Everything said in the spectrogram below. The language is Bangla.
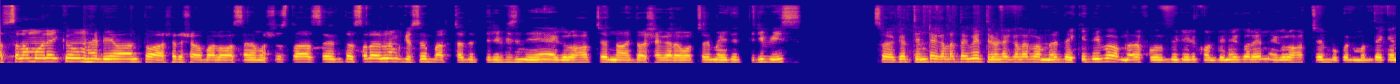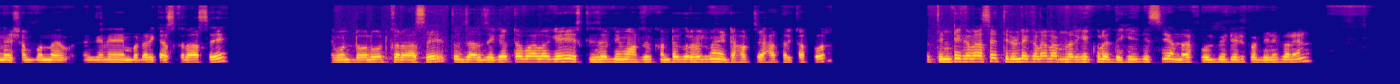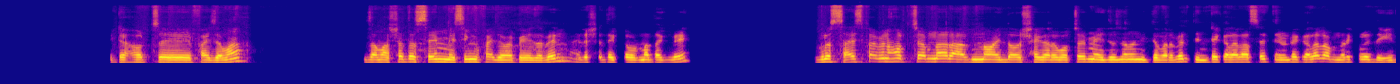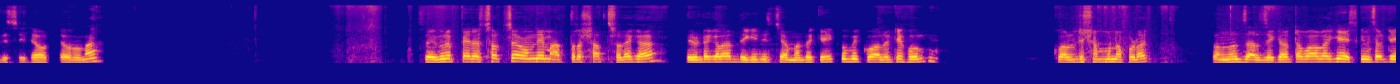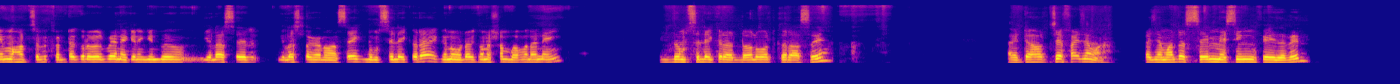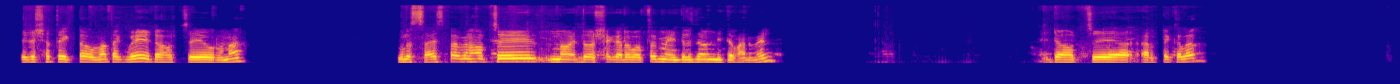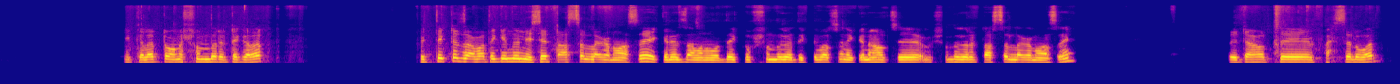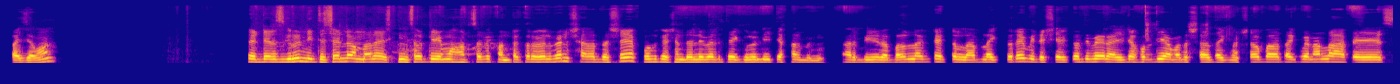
আসসালামু আলাইকুম হ্যাবিওয়ান তো আসলে সব ভালো আছেন, আমার সুস্থ আছেন। তো চলে এলাম কিছু বাচ্চাদের থ্রি পিস নিয়ে, এগুলো হচ্ছে নয়, দশ, এগারো বছর মেয়েদের থ্রি পিস সো এখানে তিনটা কালার থাকবে তিনটা কালার আমরা দেখিয়ে দিব, আপনারা ফুল ভিডিও কন্টিনিউ করেন। এগুলো হচ্ছে বুকের মধ্যে এখানে সম্পূর্ণ, এখানে এমব্রয়ডারি কাজ করা আছে এবং ডল ওয়ার্ক করা আছে। তো যার জায়গাটা ভালো লাগে স্ক্রিনশট নিয়ে হোয়াটসঅ্যাপ কন্ট্যাক্ট করে ফেলবেন, এটা হচ্ছে হাতের কাপড়। তো তিনটে কালার আছে, তিনটে কালার আপনাদেরকে খুলে দেখিয়ে দিচ্ছি, আপনারা ফুল ভিডিও কন্টিনিউ করেন। এটা হচ্ছে পায়জামা জামার সাথে সেম মেসিং পায়জামা পেয়ে যাবেন। এটার সাথে একটা ওড়না থাকবে। এগুলো সাইজ পাবেন হচ্ছে আপনার আর নয়, দশ, এগারো বছর। মেয়েদের জন্য নিতে পারবেন। তিনটে কালার আছে। তিনটে কালার আপনাদের করে দেখিয়ে দিচ্ছি। এটা হচ্ছে ওড়না। তো এগুলো প্যারেস হচ্ছে অনলি মাত্র সাতশো টাকা। তিনটে কালার দেখিয়ে দিচ্ছি আমাদেরকে খুবই কোয়ালিটি ফুল কোয়ালিটি সম্পূর্ণ প্রোডাক্ট আপনার যার যে কালারটা ভালো লাগে স্ক্রিনশট এমন হোয়াটসঅ্যাপে কন্ট্যাক্ট করে ফেলবেন। এখানে কিন্তু গ্লাসের, গ্লাস লাগানো আছে, একদম সেলাই করা। এখানে ওটার কোনো সম্ভাবনা নেই। একদম সেলাই করা, ডল ওয়ার্ক করা আছে। আর এটা হচ্ছে পায়জামা। পায়জামাটা সেম মেসিং পেয়ে যাবেন। এটার সাথে একটা ওড়না থাকবে, এটা হচ্ছে ওড়না। এগুলো সাইজ পাবেন হচ্ছে নয়, দশ, এগারো বছর মেয়েদের জন্য নিতে পারবেন। এটা হচ্ছে আরেকটা কালার এই কালারটা অনেক সুন্দর একটা কালার। প্রত্যেকটা জামাতে কিন্তু নিচে টার্সেল লাগানো আছে। এখানে জামার মধ্যে খুব সুন্দর করে দেখতে পাচ্ছেন, এখানে হচ্ছে সুন্দর করে টার্সেল লাগানো আছে। এটা হচ্ছে সালোয়ার পায়জামা এই ড্রেসগুলো নিতে চাইলে আপনারা স্ক্রিনশটে এবং হোয়াটসঅ্যাপে কন্ট্যাক্ট করে ফেলবেন। সারা দেশে ফুল ক্যাশ অন ডেলিভারিতে এগুলো নিতে পারবেন। আর ভিডিওটা ভালো লাগলে একটা লাভ লাইক করে ভিডিও শেয়ার করে দিবেন। আর এটা ফুল দিয়ে আমাদের সাথে থাকবেন। সব ভালো থাকবেন। আল্লাহ হাফেজ।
